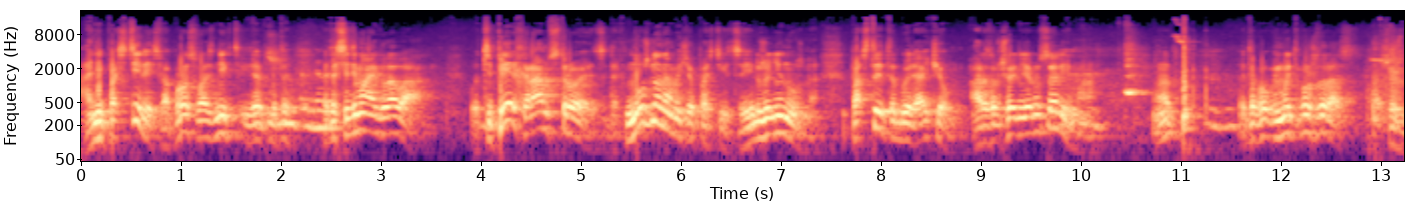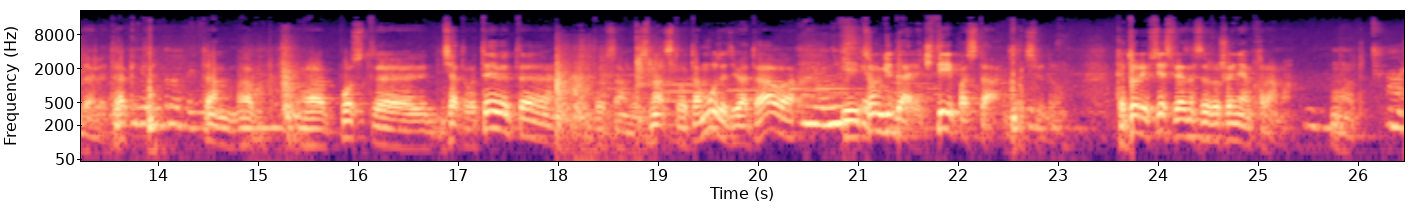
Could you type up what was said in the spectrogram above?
Они постились, вопрос возник, это, это седьмая глава. Вот теперь храм строится. Так нужно нам еще поститься или уже не нужно? Посты-то были о чем? О разрушении Иерусалима. Вот. Это, мы это в прошлый раз обсуждали. Так? Там а, а, пост 10 э, Тевита, того самого, 18 Тамуза, 9 Ава ну, и Цом Гидаля. Четыре поста, виду, которые все связаны с разрушением храма. Вот. А,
